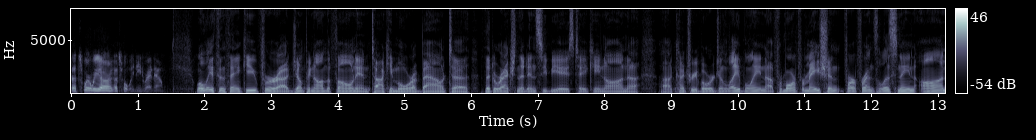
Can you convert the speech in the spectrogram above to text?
that's where we are and that's what we need right now. Well, Ethan, thank you for uh, jumping on the phone and talking more about uh, the direction that NCBA is taking on uh, uh, country of origin labeling. for more information for our friends listening on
